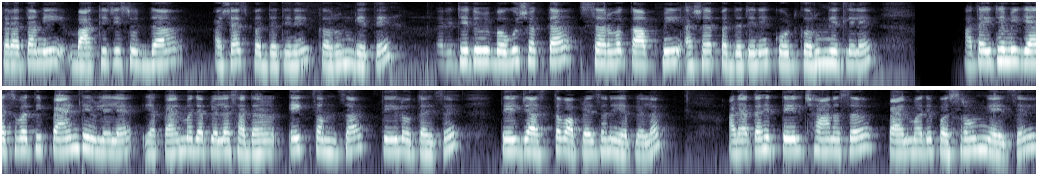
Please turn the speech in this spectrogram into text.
तर आता मी बाकीची सुद्धा अशाच पद्धतीने करून घेते. तर इथे तुम्ही बघू शकता सर्व काप मी अशा पद्धतीने कोट करून घेतलेले आहे आता इथे मी गॅसवरती पॅन ठेवलेला आहे. या पॅनमध्ये आपल्याला साधारण एक चमचा तेल ओतायचं आहे तेल जास्त वापरायचं नाही आपल्याला. आणि आता हे तेल छान असं पॅनमध्ये पसरवून घ्यायचं आहे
